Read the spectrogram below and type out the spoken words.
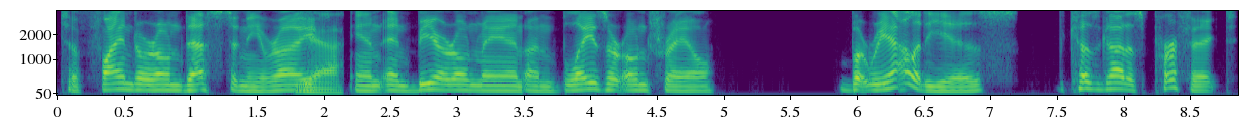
to find our own destiny, right? Yeah. And and be our own man and blaze our own trail. But reality is, because God is perfect,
